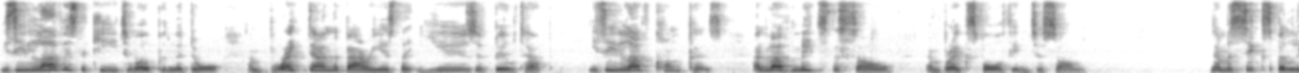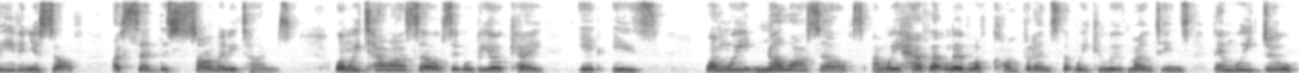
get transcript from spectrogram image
You see, love is the key to open the door and break down the barriers that years have built up. You see, love conquers, and love meets the soul and breaks forth into song. Number six, believe in yourself. I've said this so many times. When we tell ourselves it will be okay, it is. When we know ourselves and we have that level of confidence that we can move mountains, then we do.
